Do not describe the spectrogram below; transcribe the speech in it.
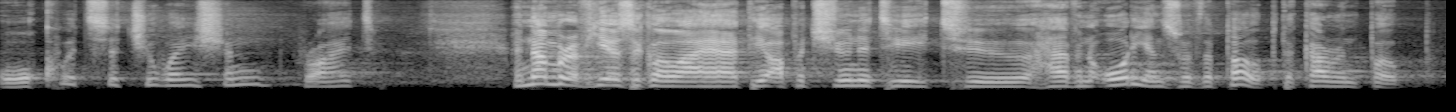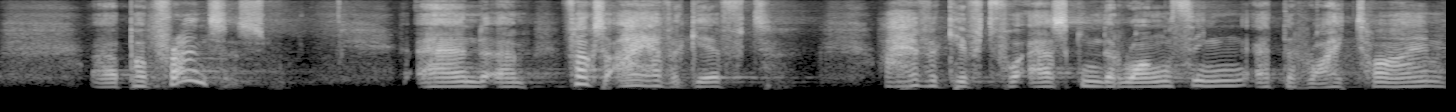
awkward situation, right? A number of years ago, I had the opportunity to have an audience with the Pope, the current Pope, uh, Pope Francis. And um, folks, I have a gift. I have a gift for asking the wrong thing at the right time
